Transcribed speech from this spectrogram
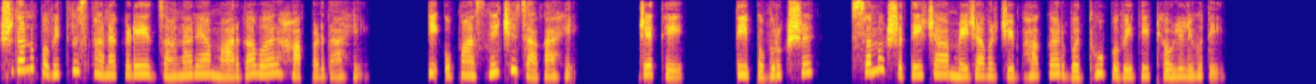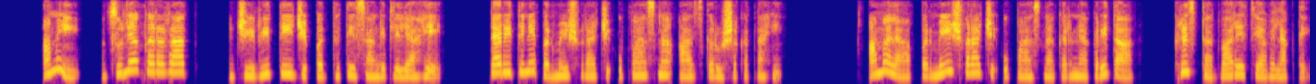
श्रोतानु पवित्र स्थानाकडे जाणाऱ्या मार्गावर हा पडदा आहे. ही उपासनेची जागा आहे. जेथे दीपवृक्ष समक्षतेच्या मेजावरची भाकर व धूपवेदी ठेवलेली होती. आम्ही जुन्या करारात जी रीती जी पद्धती सांगितलेली आहे त्या रीतीने परमेश्वराची उपासना आज करू शकत नाही. आम्हाला परमेश्वराची उपासना करण्याकरिता ख्रिस्ताद्वारेच यावे लागते.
